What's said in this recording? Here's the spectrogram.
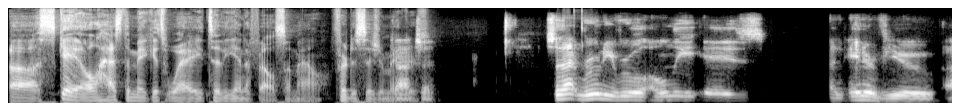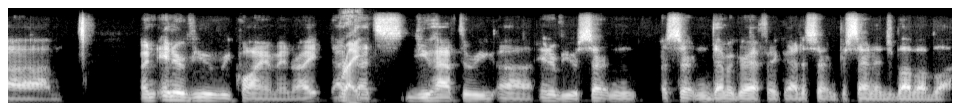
uh, scale has to make its way to the nfl somehow for decision makers Gotcha. So that Rooney Rule only is an interview, um, an interview requirement, right? That, Right. That's you have to re, uh, interview a certain a certain demographic at a certain percentage, blah blah blah.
